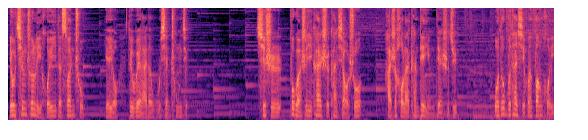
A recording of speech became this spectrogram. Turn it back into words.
有青春里回忆的酸楚，也有对未来的无限憧憬。其实，不管是一开始看小说，还是后来看电影电视剧，我都不太喜欢方茴，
